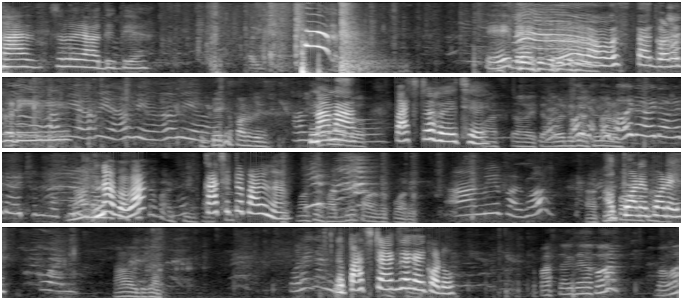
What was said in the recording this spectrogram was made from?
হ্যাঁ চলে যাও দিক দিয়ে। এই দেখো অবস্থা গড়াগড়ি। কে কে পারবে? না না পাঁচটা হয়েছে। না। বাবা কাছেরটা পারে না। পরে। হ্যাঁ, পরে পাঁচটা এক জায়গায় করো। পাঁচটা এক জায়গা কর বাবা।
